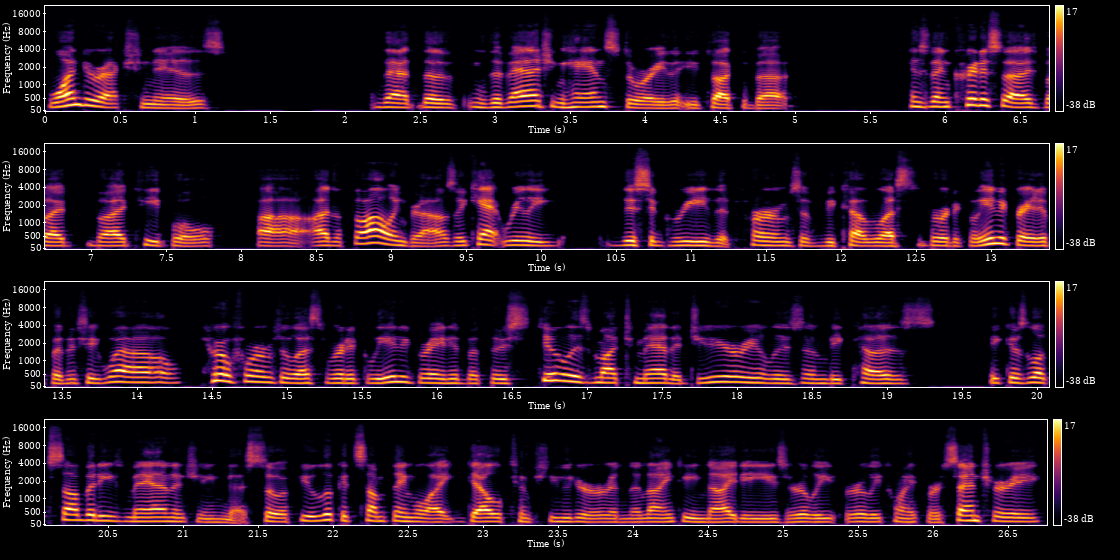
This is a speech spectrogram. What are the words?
one direction is that the the vanishing hand story that you talked about has been criticized by by people uh, on the following grounds. They can't really disagree that firms have become less vertically integrated, but they say, well, true firms are less vertically integrated, but there still is much managerialism because because look, somebody's managing this. So if you look at something like Dell Computer in the 1990s, early early 21st century,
